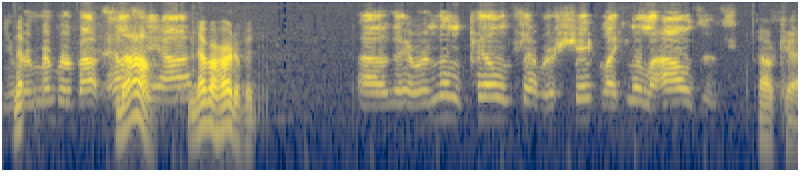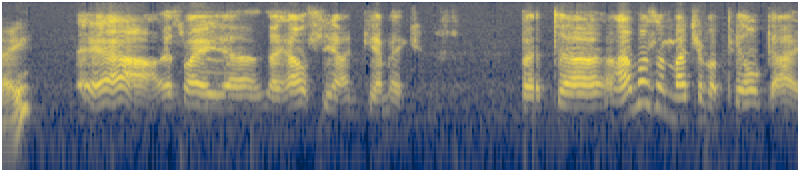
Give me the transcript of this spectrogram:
You Ne- remember about No, never heard of it. Uh, there were little pills that were shaped like little houses. Okay. Yeah, that's why uh, the Halcion gimmick. But uh, I wasn't much of a pill guy,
